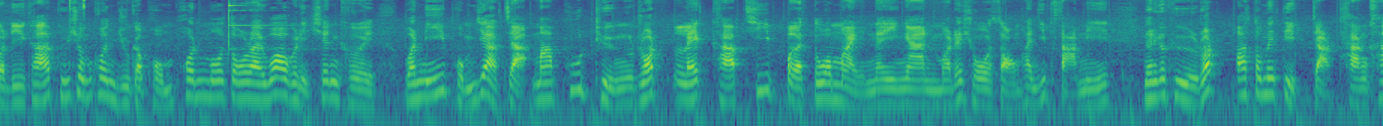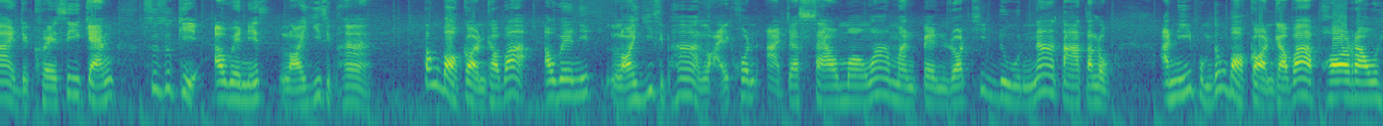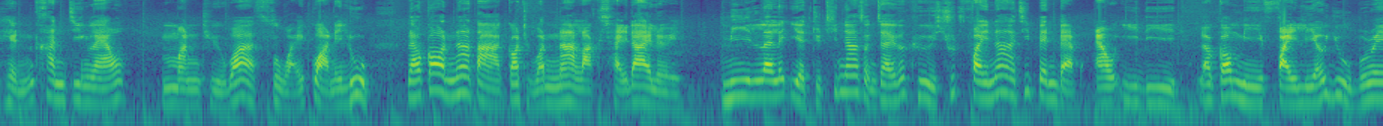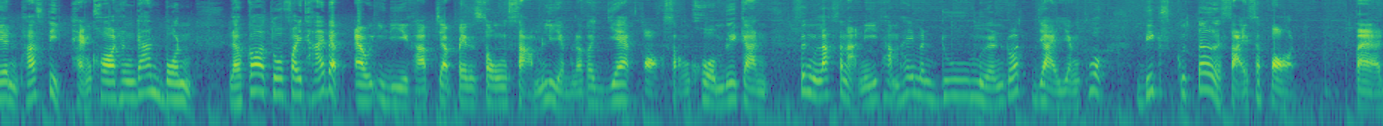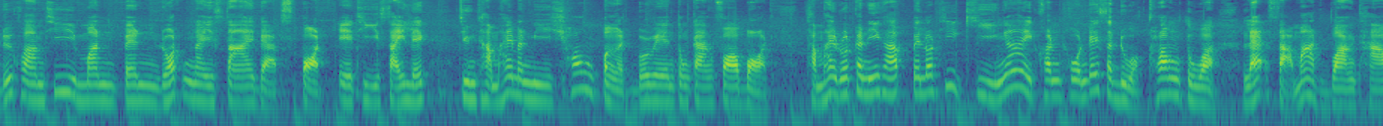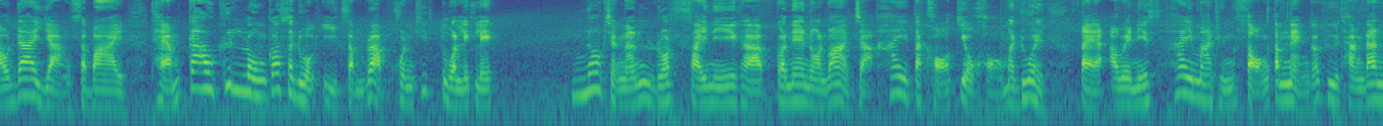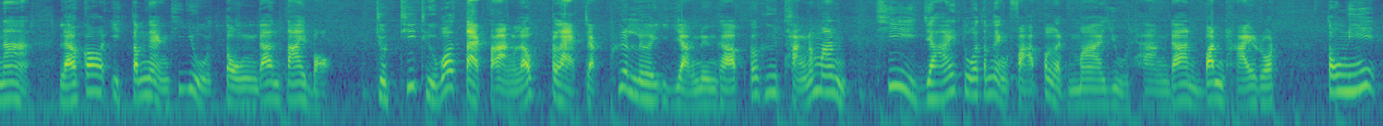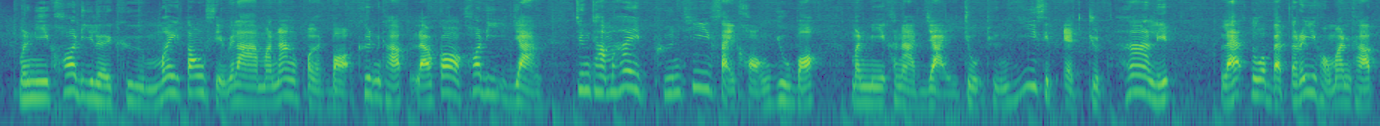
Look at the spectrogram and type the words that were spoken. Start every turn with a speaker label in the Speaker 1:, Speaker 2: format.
Speaker 1: วัสดีครับ คุณผู้ชมทุกคนอยู่กับผมพลโมโตไรวอลกันอีกเช่นเคย วันนี้ผมอยากจะมาพูดถึงรถเล็กครับ ที่เปิดตัวใหม่ในงาน m o t o r Show 2023 นี้ นั่นก็คือรถออโตเมติกจากทางค่าย The Crazy Gang Suzuki a v e n i s 125 ต้องบอกก่อนครับว่า a v e n i s 125 หลายคนอาจจะแซวมองว่ามันเป็นรถที่ดูหน้าตาตลก อันนี้ผมต้องบอกก่อนครับว่าพอเราเห็นคันจริงแล้ว มันถือว่าสวยกว่าในรูป แล้วก็หน้าตาก็ถือว่าน่ารักใช้ได้เลย มีรายละเอียดจุดที่น่าสนใจก็คือชุดไฟหน้าที่เป็นแบบ LED แล้วก็มีไฟเลี้ยวอยู่บริเวณพลาสติกแผงคอทางด้านบน แล้วก็ตัวไฟท้ายแบบ LED ครับ จะเป็นทรงสามเหลี่ยม แล้วก็แยกออก 2 โคมด้วยกัน ซึ่งลักษณะนี้ทำให้มันดูเหมือนรถใหญ่อย่างพวก Big Scooter สายสปอร์ต แต่ด้วยความที่มันเป็นรถในสไตล์แบบ Sport AT ไซส์เล็ก จึงทำให้มันมีช่องเปิดบริเวณตรงกลางฟอร์บอร์ดทำให้รถคันนี้ครับ เป็นรถที่ขี่ง่ายคอนโทรลได้สะดวกคล่องตัว และสามารถวางเท้าได้อย่างสบาย แถมก้าวขึ้นลงก็สะดวกอีกสำหรับคนที่ตัวเล็กๆ นอกจากนั้นรถไซส์นี้ครับ ก็แน่นอนว่าจะให้ตะขอเกี่ยวของมาด้วย แต่ a v e n i s ให้มาถึง 2ตำแหน่งก็คือทางด้านหน้า แล้วก็อีกตำแหน่งที่อยู่ตรงด้านใต้เบาะจุดที่ถือว่าแตกต่างแล้วแปลกจากเพื่อนเลยอีกอย่างหนึ่งครับ ก็คือถังน้ำมันที่ย้ายตัวตำแหน่งฝาเปิดมาอยู่ทางด้านบั้นท้ายรถ ตรงนี้มันมีข้อดีเลยคือไม่ต้องเสียเวลามานั่งเปิดเบาะขึ้นครับ แล้วก็ข้อดีอีกอย่าง จึงทำให้พื้นที่ใส่ของ U-Box มันมีขนาดใหญ่จุถึง 21.5 ลิตร และตัวแบตเตอรี่ของมันครับ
